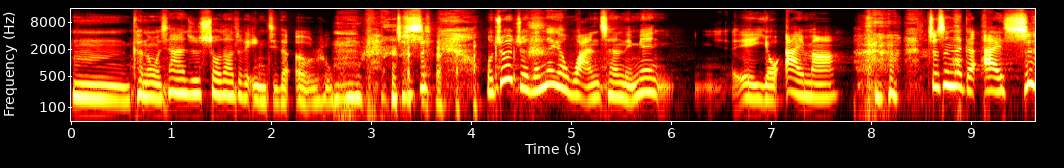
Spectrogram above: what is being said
嗯，可能我现在就是受到这个影集的耳濡目染，就是 我就会觉得那个完成里面，诶，有爱吗？就是那个爱是，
